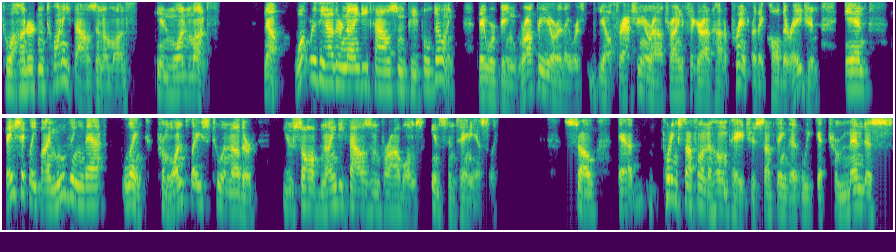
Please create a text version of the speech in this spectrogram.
to 120,000 a month in one month. Now, what were the other 90,000 people doing? They were being grumpy or they were, you know, thrashing around trying to figure out how to print or they called their agent. And basically by moving that link from one place to another, you solved 90,000 problems instantaneously. So uh, putting stuff on the homepage is something that we get tremendous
